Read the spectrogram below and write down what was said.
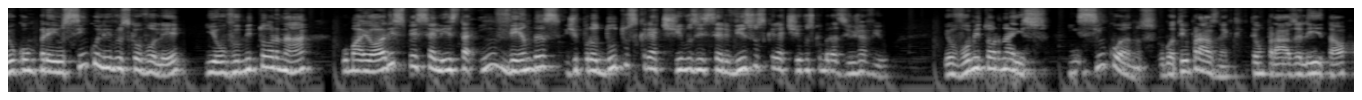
Eu comprei os cinco livros que eu vou ler e eu vou me tornar o maior especialista em vendas de produtos criativos e serviços criativos que o Brasil já viu. Eu vou me tornar isso em cinco anos. Eu botei o prazo, né? Tem que ter um prazo ali e tal.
